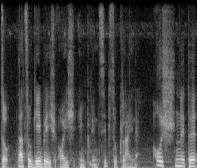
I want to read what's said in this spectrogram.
So, dazu gebe ich euch im Prinzip so kleine Ausschnitte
